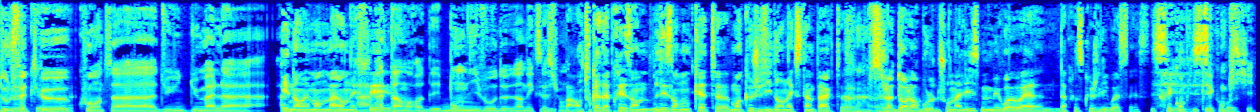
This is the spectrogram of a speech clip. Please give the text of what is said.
D'où le fait que euh, Quant a du, du mal à, à- énormément de mal en à effet atteindre des bons niveaux de- d'indexation Bah, en tout cas, d'après les, en- les enquêtes, euh, moi que je lis dans Next Impact, euh, j'adore leur boulot de journalisme, mais ouais, ouais, d'après ce que je lis, ouais, c'est c'est très compliqué. C'est compliqué.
